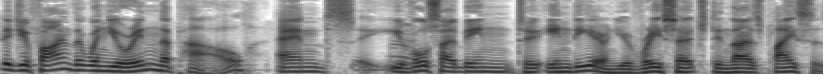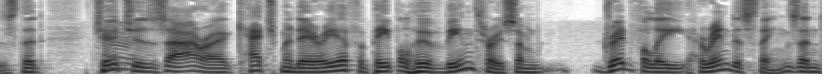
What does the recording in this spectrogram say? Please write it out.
Did you find that when you were in Nepal and you've mm. also been to India and you've researched in those places that churches mm. are a catchment area for people who've been through some dreadfully horrendous things and,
